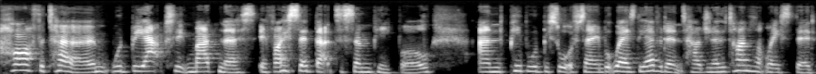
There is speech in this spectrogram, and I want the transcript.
half a term would be absolute madness if I said that to some people. And people would be sort of saying, but where's the evidence? How do you know the time's not wasted?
